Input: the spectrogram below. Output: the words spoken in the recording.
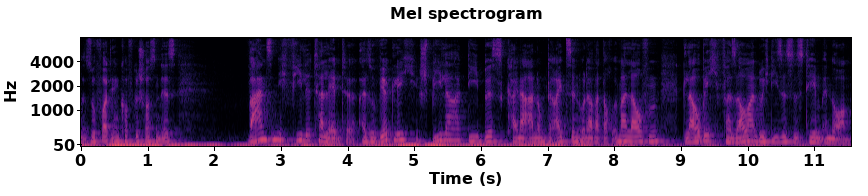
sofort in den Kopf geschossen ist, wahnsinnig viele Talente. Also wirklich Spieler, die bis, keine Ahnung, 13 oder was auch immer laufen, glaube ich, versauern durch dieses System enorm.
